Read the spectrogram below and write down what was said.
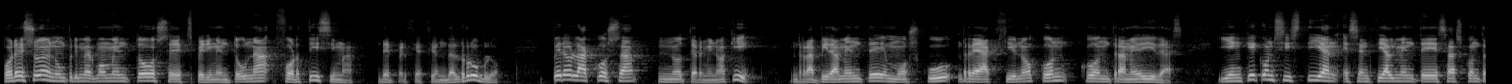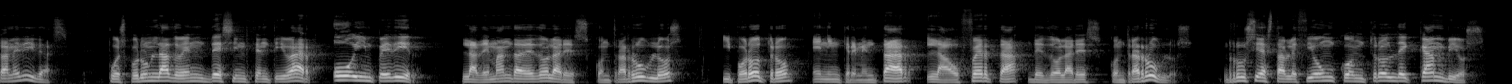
Por eso, en un primer momento se experimentó una fortísima depreciación del rublo, pero la cosa no terminó aquí. Rápidamente Moscú reaccionó con contramedidas. ¿Y en qué consistían esencialmente esas contramedidas? Pues por un lado en desincentivar o impedir la demanda de dólares contra rublos y por otro en incrementar la oferta de dólares contra rublos. Rusia estableció un control de cambios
